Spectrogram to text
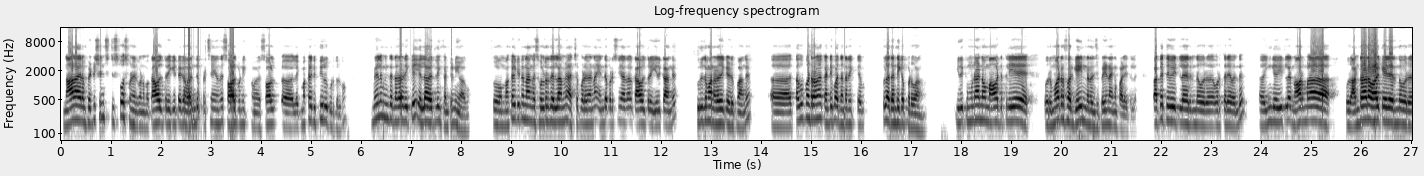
நாலாயிரம் பெட்டிஷன்ஸ் டிஸ்போஸ் பண்ணியிருக்கோம் நம்ம காவல்துறை கிட்ட வந்து பிரச்சனையை வந்து சால்வ் பண்ணி சால்வ் லைக் மக்களுக்கு தீர்வு கொடுத்துருக்கோம். மேலும் இந்த நடவடிக்கை எல்லா விதத்துலையும் கண்டினியூ ஆகும். ஸோ மக்கள்கிட்ட நாங்கள் சொல்கிறது எல்லாமே அச்சப்பட வேணாம். எந்த பிரச்சனையாக இருந்தாலும் காவல்துறை இருக்காங்க. துரிதமாக நடவடிக்கை எடுப்பாங்க. தப்பு பண்ணுறவங்க கண்டிப்பாக தண்டனைக்கு ஃபுல்லாக தண்டிக்கப்படுவாங்க. இதுக்கு முன்னாடி நம்ம மாவட்டத்திலேயே ஒரு மர்டர் ஃபார் கெயின் நடந்துச்சு பெரியநாயக்கம்பாளையத்தில் பக்கத்து வீட்டில் இருந்த ஒரு ஒருத்தரே வந்து இங்கே வீட்டில் நார்மலாக ஒரு அன்றாட வாழ்க்கையில் இருந்த ஒரு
